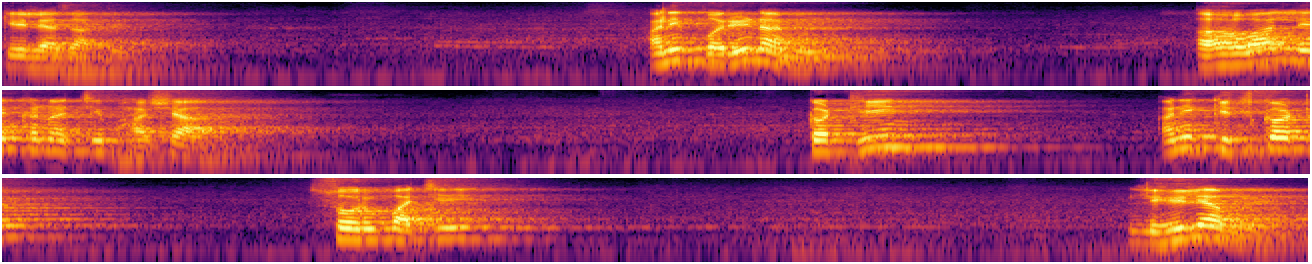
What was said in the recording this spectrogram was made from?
केल्या जाते. आणि परिणामी अहवाल लेखनाची भाषा कठीण आणि किचकट स्वरूपाची लिहिल्यामुळे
